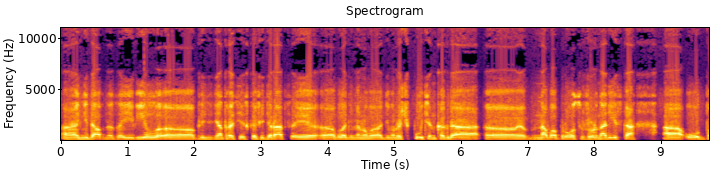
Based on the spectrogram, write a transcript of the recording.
недавно заявил президент Российской Федерации Владимир Владимирович Путин, когда на вопрос журналиста об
